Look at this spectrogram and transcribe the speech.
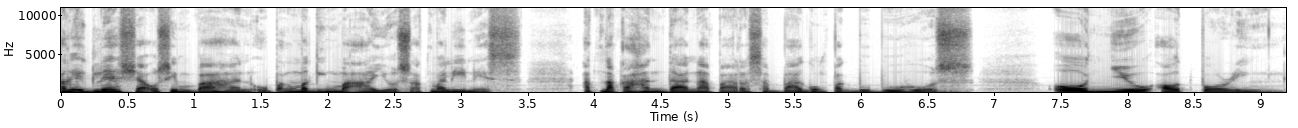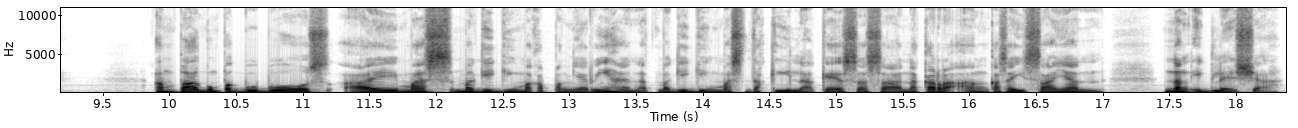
ang iglesia o simbahan upang maging maayos at malinis at nakahanda na para sa bagong pagbubuhos o new outpouring. Ang bagong pagbubuhos ay mas magiging makapangyarihan at magiging mas dakila kaysa sa nakaraang kasaysayan ng iglesia.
